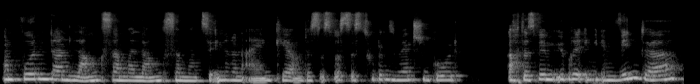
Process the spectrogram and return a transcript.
und wurden dann langsamer, langsamer zur inneren Einkehr. Und das ist was, das tut uns Menschen gut. Auch, dass wir im Übrigen im Winter,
